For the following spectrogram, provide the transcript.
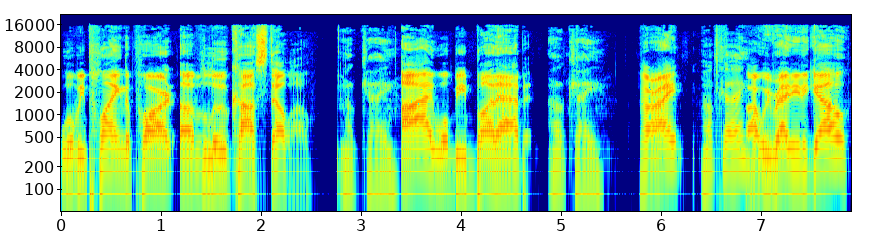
will be playing the part of Lou Costello. Okay. I will be Bud Abbott. Okay. All right? Okay. Are we ready to go?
